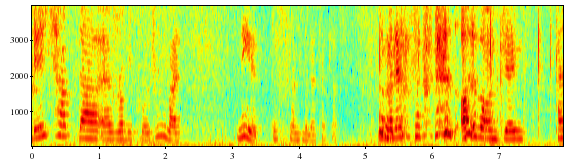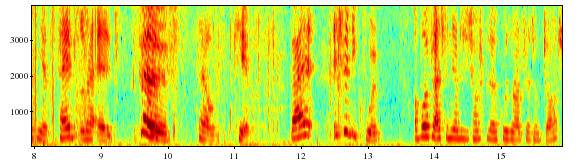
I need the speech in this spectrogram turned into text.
Ich habe da äh, Robbie Coltrane, weil. Nee, das ist gar nicht mein letzter Platz. Nee, mein letzter Platz ist Oliver und James. Heißen jetzt Phelps oder Elbs? Phelps. Phelps, okay. Weil ich finde die cool. Obwohl, vielleicht finde ich auch nicht die Schauspieler cool, sondern Fred und George.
